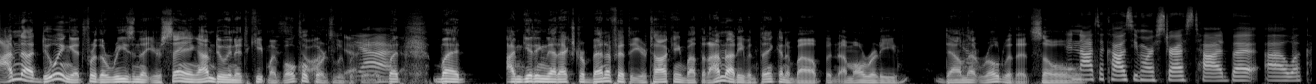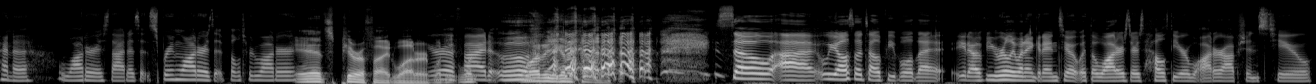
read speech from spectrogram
I'm not doing it for the reason that you're saying. I'm doing it to keep my vocal talk, cords lubricated. Yeah. But but I'm getting that extra benefit that you're talking about that I'm not even thinking about, but I'm already down that road with it. So And not to cause you more stress, Todd, but uh, what kind of water is that? Is it spring water? Is it filtered water? it's purified water. What do you- what- Purified. What, are you going to tell me? so uh, we also tell people that you know if you really want to get into it with the waters, there's healthier water options too.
